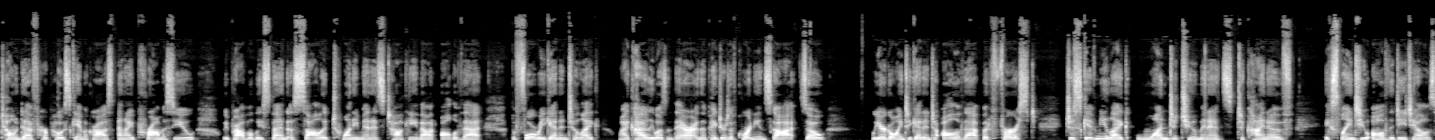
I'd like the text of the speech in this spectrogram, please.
tone deaf her post came across. And I promise you, we probably spend a solid 20 minutes talking about all of that before we get into like why Kylie wasn't there and the pictures of Kourtney and Scott. So we are going to get into all of that. But first, just give me like one to two minutes to kind of explain to you all of the details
